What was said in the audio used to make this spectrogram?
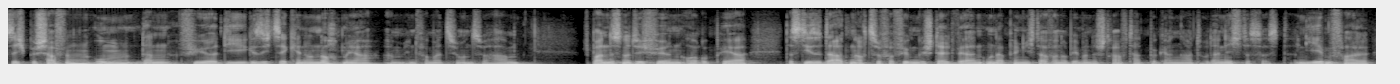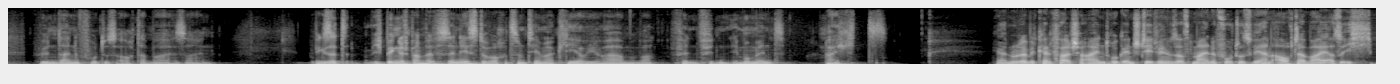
sich beschaffen, um dann für die Gesichtserkennung noch mehr ähm, Informationen zu haben. Spannend ist natürlich für einen Europäer, dass diese Daten auch zur Verfügung gestellt werden, unabhängig davon, ob jemand eine Straftat begangen hat oder nicht. Das heißt, in jedem Fall würden deine Fotos auch dabei sein. Wie gesagt, ich bin gespannt, was wir nächste Woche zum Thema Clearview haben, aber für, für im Moment reicht's. Ja, nur damit kein falscher Eindruck entsteht, wenn du sagst, meine Fotos wären auch dabei. Also ich,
